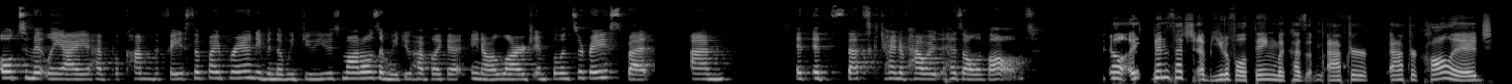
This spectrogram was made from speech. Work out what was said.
ultimately I have become the face of my brand, even though we do use models and we do have like a, you know, a large influencer base, but, um, it, it's, that's kind of how it has all evolved. Well, it's been such a beautiful thing because after, after college,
